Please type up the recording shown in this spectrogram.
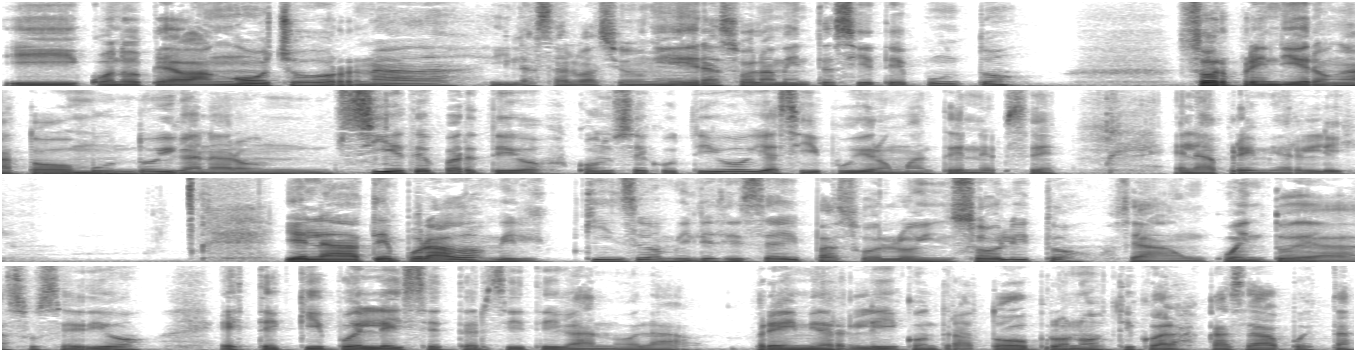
y cuando quedaban ocho jornadas y la salvación era solamente siete puntos, sorprendieron a todo mundo y ganaron siete partidos consecutivos y así pudieron mantenerse en la Premier League. Y en la temporada 2015-2016 pasó lo insólito, o sea, un cuento de hadas sucedió. Este equipo, el Leicester City, ganó la Premier League contra todo pronóstico. A las casas de apuestas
